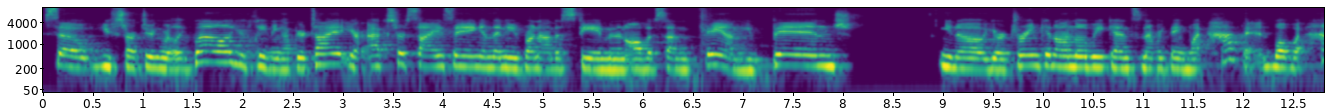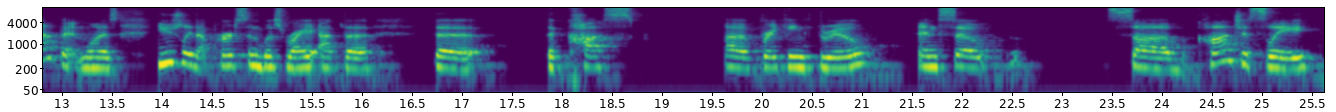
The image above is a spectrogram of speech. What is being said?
So you start doing really well, you're cleaning up your diet, you're exercising, and then you run out of steam. And then all of a sudden, bam, you binge, you know, you're drinking on the weekends and everything. What happened? Well, what happened was usually that person was right at the, the, the cusp of breaking through. And so subconsciously,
